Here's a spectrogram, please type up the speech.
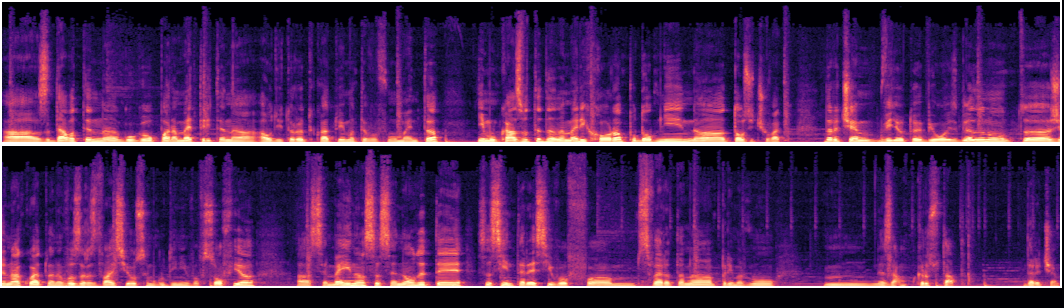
а, задавате на Google параметрите на аудиторията, която имате в момента и му казвате да намери хора подобни на този човек. Да речем, видеото е било изгледано от а, жена, която е на възраст 28 години в София, а, семейна, с едно дете, с интереси в а, сферата на, примерно, м- не знам, красотата, да речем.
